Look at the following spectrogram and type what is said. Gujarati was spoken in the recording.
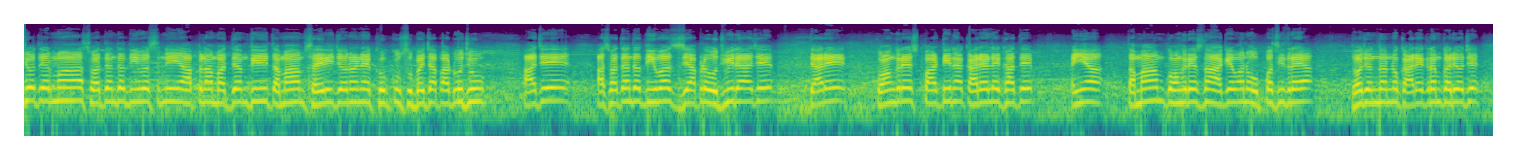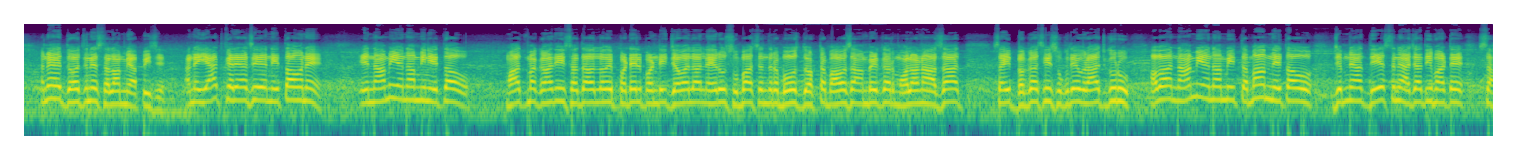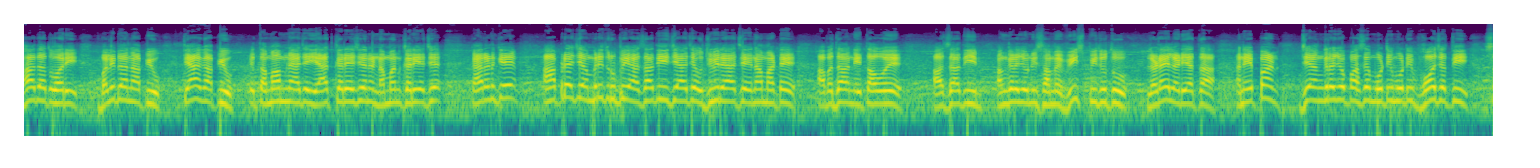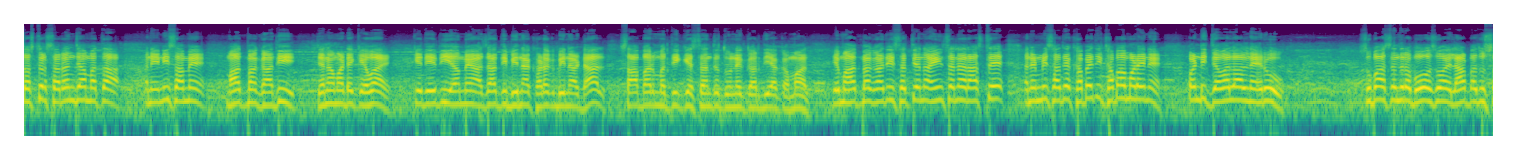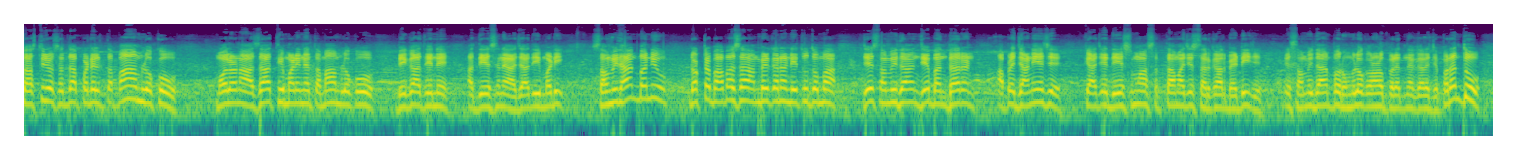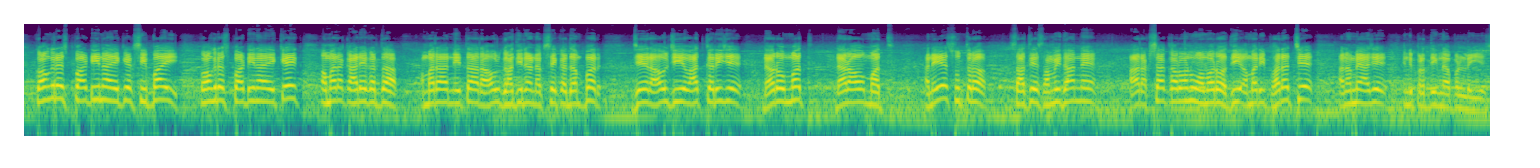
અઠ્યોતેરમાં સ્વતંત્ર દિવસની આપના માધ્યમથી તમામ શહેરીજનોને ખૂબ ખૂબ શુભેચ્છા પાઠવું છું. આજે આ સ્વતંત્ર દિવસ જે આપણે ઉજવી રહ્યા છે, ત્યારે કોંગ્રેસ પાર્ટીના કાર્યાલય ખાતે અહીંયા તમામ કોંગ્રેસના આગેવાનો ઉપસ્થિત રહ્યા ધ્વજવંદનનો કાર્યક્રમ કર્યો છે અને ધ્વજને સલામી આપી છે. અને યાદ કર્યા છે નેતાઓને, એ નામી અનામી નેતાઓ મહાત્મા ગાંધી સરદાર વલ્લભભાઈ પટેલ, પંડિત જવાહરલાલ નહેરુ, સુભાષચંદ્ર બોઝ, ડૉક્ટર બાબા સાહેબ આંબેડકર, મૌલાના આઝાદ શહીદ ભગતસિંહ સુખદેવ રાજગુરુ, આવા નામી અનામી તમામ નેતાઓ જેમને આ દેશને આઝાદી માટે શહાદત વરી બલિદાન આપ્યું, ત્યાગ આપ્યું, એ તમામને આજે યાદ કરીએ છીએ અને નમન કરીએ છીએ. કારણ કે આપણે જે અમૃતરૂપી આઝાદી જે આજે ઉજવી રહ્યા છે, એના માટે આ બધા નેતાઓએ આઝાદી અંગ્રેજોની સામે વિષ પીધું હતું લડાઈ લડ્યા હતા. અને એ પણ જે અંગ્રેજો પાસે મોટી મોટી ફોજ હતી, શસ્ત્ર સરંજામ હતા. અને એની સામે મહાત્મા ગાંધી જેના માટે કહેવાય કે દેદી અમે આઝાદી બિના ખડક બિના ઢાલ, સાબરમતી કે સંત તુને કર દિયા કમાલ. એ મહાત્મા ગાંધી સત્યના અહિંસાના રાસ્તે અને એમની સાથે ખભેથી ખભા મળીને પંડિત જવાહરલાલ નહેરુ, સુભાષચંદ્ર બોઝ હોય લાલ બહાદુર શાસ્ત્રી હોય સરદાર પટેલ, તમામ લોકો મૌલાના આઝાદથી મળીને તમામ લોકો ભેગા થઈને આ દેશને આઝાદી મળી. સંવિધાન બન્યું. ડૉક્ટર બાબા સાહેબ આંબેડકરના નેતૃત્વમાં જે સંવિધાન, જે બંધારણ આપણે જાણીએ છીએ કે આજે દેશમાં સત્તામાં જે સરકાર બેઠી છે, એ સંવિધાન પર હુમલો કરવાનો પ્રયત્ન કરે છે. પરંતુ કોંગ્રેસ પાર્ટીના એક એક સિપાહી કોંગ્રેસ પાર્ટીના એક એક અમારા કાર્યકર્તા, અમારા નેતા રાહુલ ગાંધીના નકશે કદમ પર જે રાહુલજીએ વાત કરી છે, ડરો મત ડરાવો મત. અને એ સૂત્ર સાથે સંવિધાનને આ રક્ષા કરવાનું અમારો અધિ, અમારી ફરજ છે અને અમે આજે એની પ્રતિજ્ઞા પણ લઈએ છીએ.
